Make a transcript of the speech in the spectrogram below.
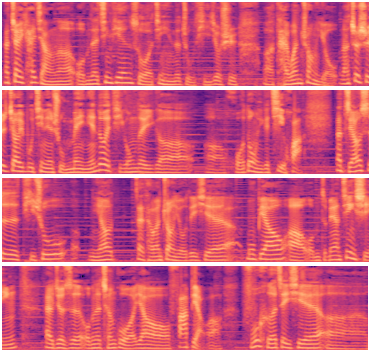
那《教育开讲》呢，我们在今天所进行的主题就是呃台湾壮游。那这是教育部青年署每年都会提供的一个呃活动一个计划。那只要是提出你要在台湾壮游的一些目标啊，我们怎么样进行？还有就是我们的成果要发表啊，符合这些呃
